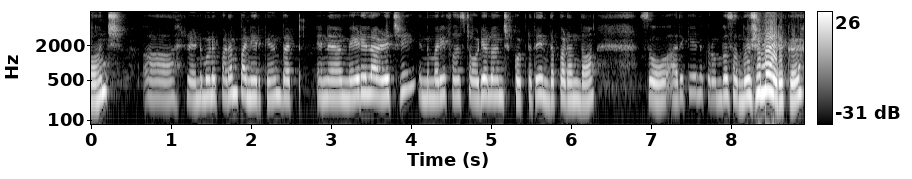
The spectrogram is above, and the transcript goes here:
லான்ச் ரெண்டு மூணு படம் பண்ணியிருக்கேன் பட் என்னை மேடையில் அழைச்சி இந்த மாதிரி ஃபர்ஸ்ட் ஆடியோ லான்ச் கூப்பிட்டது இந்த படம் தான். ஸோ அதுக்கே எனக்கு ரொம்ப சந்தோஷமாக இருக்குது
